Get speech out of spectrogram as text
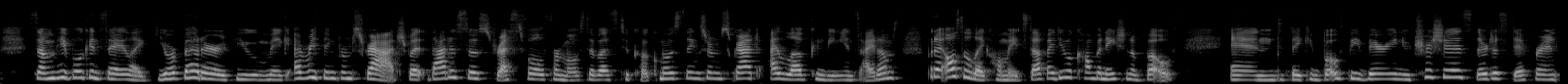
Some people can say, like, you're better if you make everything from scratch, but that is so stressful for most of us to cook most things from scratch. I love convenience items, but I also like homemade stuff. I do a combination of both, and they can both be very nutritious, they're just different.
